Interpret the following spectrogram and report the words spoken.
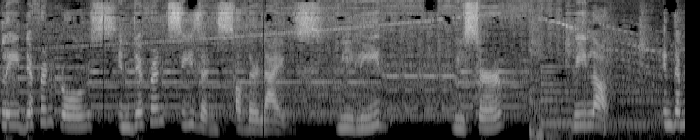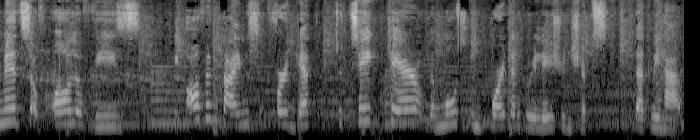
play different roles in different seasons of their lives. We lead, we serve, we love. In the midst of all of these, we oftentimes forget to take care of the most important relationships that we have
